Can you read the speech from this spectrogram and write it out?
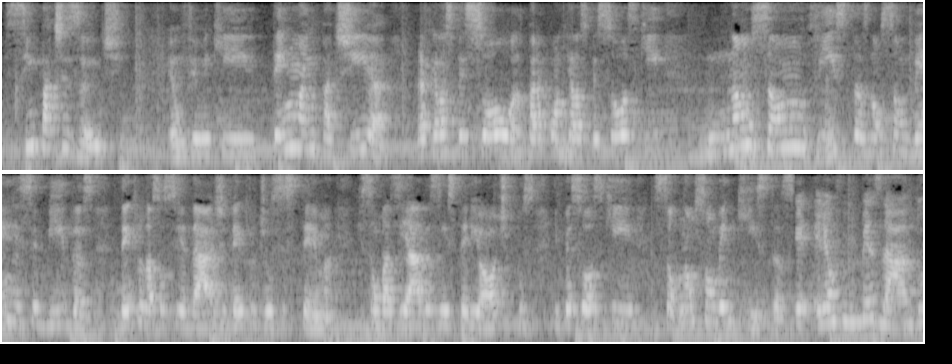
simpatizante. É um filme que tem uma empatia para aquelas pessoas, para com aquelas pessoas que não são vistas, não são bem recebidas dentro da sociedade, dentro de um sistema, que são baseadas em estereótipos e pessoas que são, não são bem quistas. E- Ele é um filme pesado,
